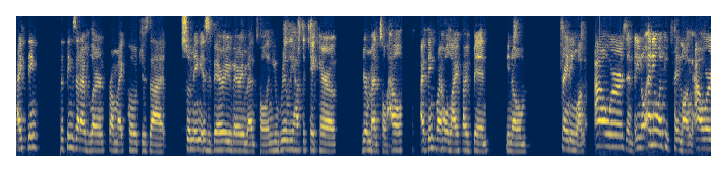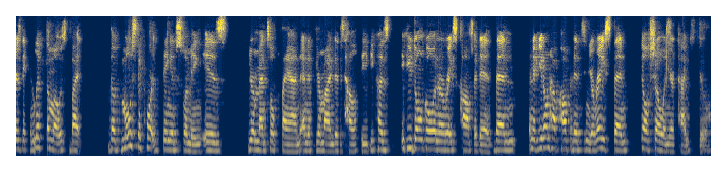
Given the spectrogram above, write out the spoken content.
I think the things that I've learned from my coach is that swimming is very, very mental and you really have to take care of your mental health. I think my whole life I've been, you know, training long hours and you know anyone can train long hours they can lift the most but the most important thing in swimming is your mental plan and if your mind is healthy because if you don't go in a race confident then and if you don't have confidence in your race then it'll show in your times too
